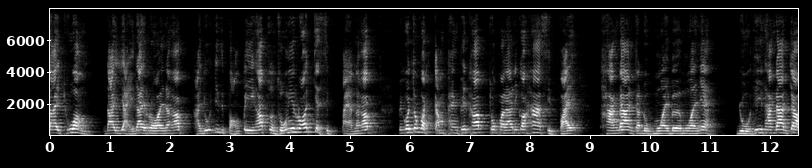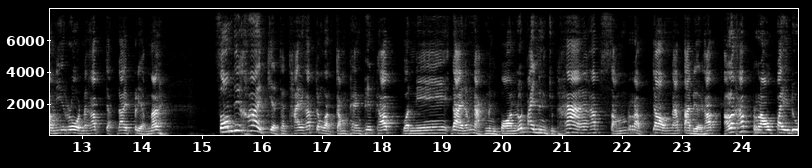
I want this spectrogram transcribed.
ได้ช่วงได้ใหญ่ได้รอยนะครับ อายุ 22 ปีครับ ส่วนสูงนี่178 นะครับ เป็นคนจังหวัดกำแพงเพชรครับ ชกมาแล้วนี่ก็ 50 ไฟทางด้านกระดูกมวยเบอร์มวยเนี่ย อยู่ที่ทางด้านเจ้านิโรธนะครับ จะได้เปรียบนะ ซ้อมที่ค่ายเกียรติชัดชัยครับ จังหวัดกำแพงเพชรครับ วันนี้ได้น้ำหนัก 1 ปอนด์ลดไป 1.5 นะครับสำหรับเจ้าน้ำตาเดือดครับ เอาละครับ เราไปดู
